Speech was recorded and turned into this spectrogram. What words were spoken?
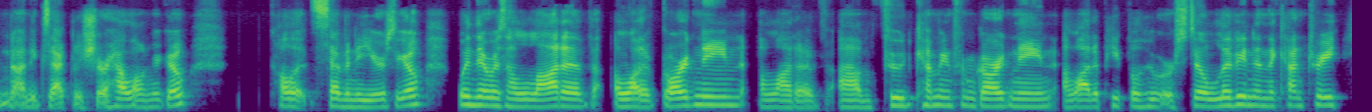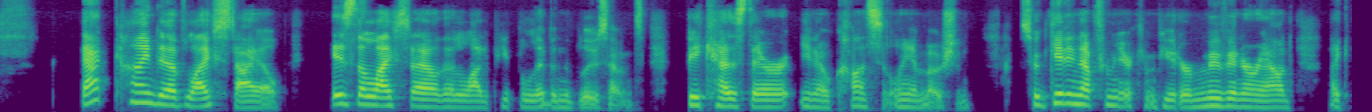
I'm not exactly sure how long ago, call it 70 years ago, when there was a lot of a lot of gardening, a lot of um, food coming from gardening, a lot of people who are still living in the country. That kind of lifestyle is the lifestyle that a lot of people live in the blue zones because they're you know constantly in motion. So getting up from your computer, moving around, like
